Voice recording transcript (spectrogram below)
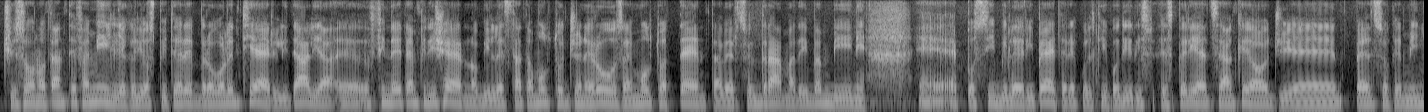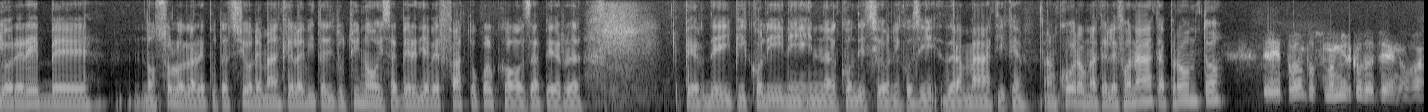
Ci sono tante famiglie che li ospiterebbero volentieri. L'Italia eh, fin dai tempi di Chernobyl è stata molto generosa e molto attenta verso il dramma dei bambini. Eh, è possibile ripetere quel tipo di ris- esperienza anche oggi e penso che migliorerebbe non solo la reputazione ma anche la vita di tutti noi sapere di aver fatto qualcosa per, per dei piccolini in condizioni così drammatiche. Ancora una telefonata, pronto? Eh, pronto, sono Mirko da Genova.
